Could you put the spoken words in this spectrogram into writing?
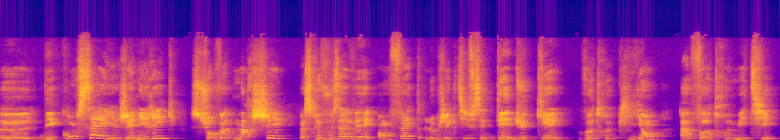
euh, des conseils génériques sur votre marché, parce que vous avez, en fait, l'objectif, c'est d'éduquer votre client à votre métier.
